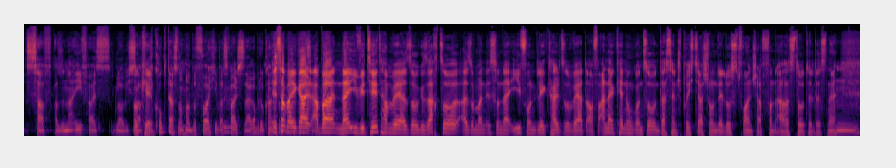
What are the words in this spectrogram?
Saf, also naiv heißt, glaube ich, Saf. Okay. Ich gucke das nochmal, bevor ich hier was falsch sage, aber du kannst Ist aber egal, aber Naivität haben wir ja so gesagt, so, also man ist so naiv und legt halt so Wert auf Anerkennung und so und das entspricht ja schon der Lustfreundschaft von Aristoteles, ne? Mhm.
